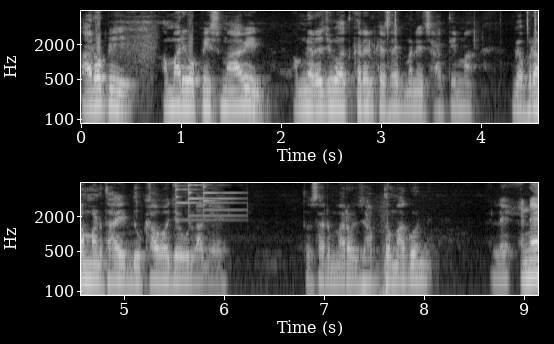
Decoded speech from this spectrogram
આરોપી અમારી ઓફિસમાં આવીને અમને રજૂઆત કરેલ કે સાહેબ, મને છાતીમાં ગભરામણ થાય, દુખાવો જેવું લાગે. તો સર, મારો જાપતો માગો ને. એટલે એને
